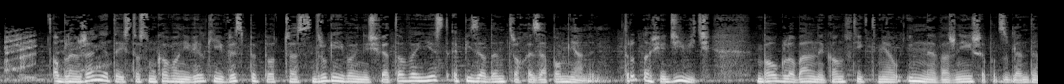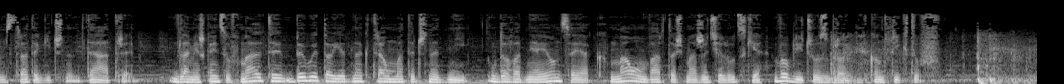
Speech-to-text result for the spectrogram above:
Oblężenie tej stosunkowo niewielkiej wyspy podczas II wojny światowej jest epizodem trochę zapomnianym. Trudno się dziwić, bo globalny konflikt miał inne ważniejsze pod względem strategicznym teatry. Dla mieszkańców Malty były to jednak traumatyczne dni, udowadniające jak małą wartość ma życie ludzkie w obliczu zbrojnych konfliktów.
